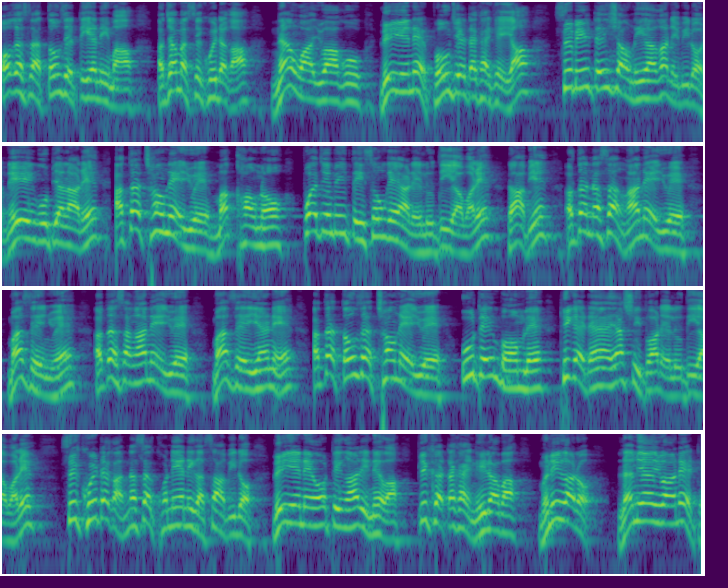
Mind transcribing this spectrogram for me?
ဩဂတ်စ်လ31ရက်နေ့မှာအကြမ်းဖက်စစ်ခွေးတပ်ကနန့်ဝါရွာကိုလေရင်နဲ့ဘုံကျဲတိုက်ခိုက်ခဲ့ရာစစ်ဘေးတိမ်းရှောင်နေရာကနေပြီးတော့နေအိမ်ကိုပြန်လာတဲ့အသက်6နှစ်အရွယ်မက်ခေါင်တော်ပွဲချင်းပြီးတိတ်ဆုံးခဲ့ရတယ်လို့သိရပါတယ်။ဒါအပြင်အသက်25နှစ်အရွယ်မတ်စေညွယ်အသက်15နှစ်အရွယ်မတ်စေရန်နဲ့အသက်36နှစ်အရွယ်ဦးတိန်ဘော်မလဲထိခိုက်ဒဏ်ရာရရှိသွားတယ်လို့သိရပါတယ်။စစ်ခွေးတပ်က28ရက်နေ့ကစပြီးတော့လေရင်နဲ့ရောတင်ကားတွေနဲ့ပါပြစ်ခတ်တိုက်ခိုက်နေတာပါ။မနေ့ကတော့ လမ်းမြန်ရွာနဲ့တ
